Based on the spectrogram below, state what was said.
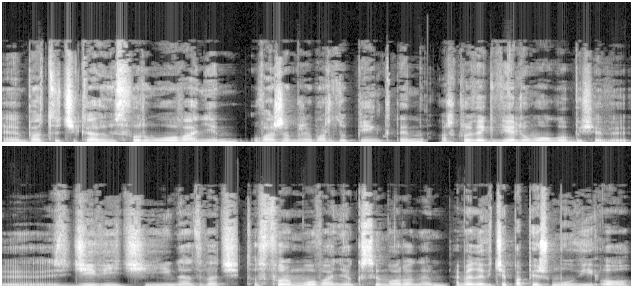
e, bardzo ciekawym sformułowaniem, uważam, że bardzo pięknym, aczkolwiek wielu mogłoby się e, zdziwić i nazwać to sformułowanie oksymoronem, a mianowicie papież mówi o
